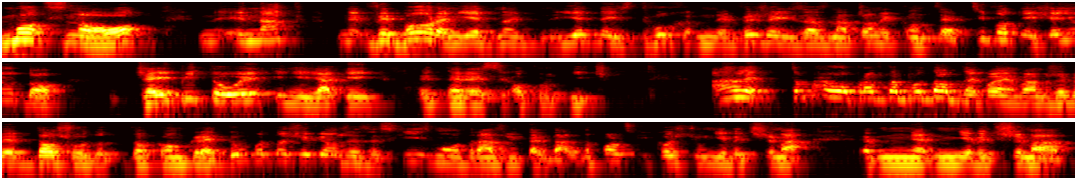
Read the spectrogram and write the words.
mocno nad wyborem jednej, jednej z dwóch wyżej zaznaczonych koncepcji w odniesieniu do JP Tuły i niejakiej Teresy Okrutniczki. Ale to mało prawdopodobne, powiem wam, żeby doszło do, do konkretu, bo to się wiąże ze schizmą od razu i tak dalej. No polski kościół nie wytrzyma, nie wytrzyma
